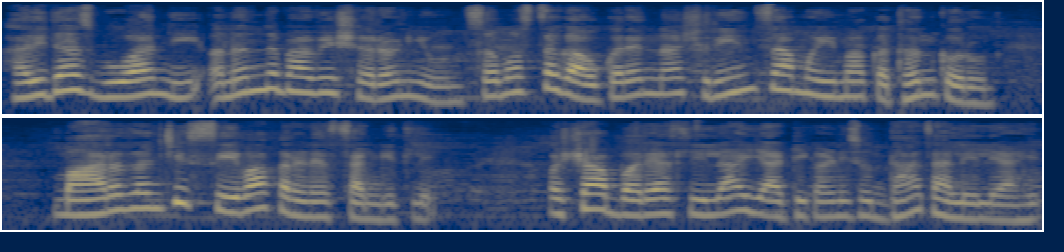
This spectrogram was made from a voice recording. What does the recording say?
हरिदास बुवांनी आनंदभावे शरण येऊन समस्त गावकऱ्यांना श्रींचा महिमा कथन करून महाराजांची सेवा करण्यास सांगितले. अशा बऱ्याच लीला या ठिकाणी सुद्धा झालेल्या आहेत.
